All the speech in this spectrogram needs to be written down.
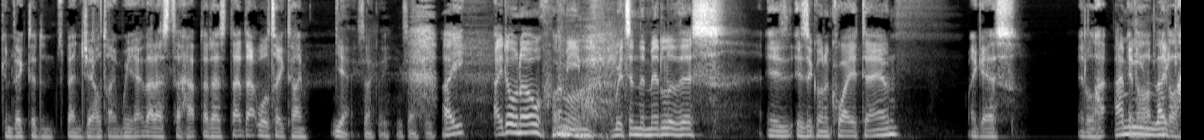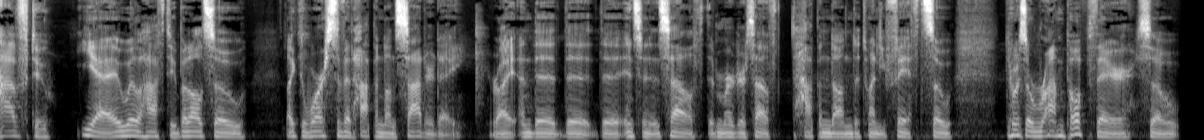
convicted and spend jail time. We that has to happen. That has that that will take time. yeah, exactly, exactly. I I don't know. I mean, it's in the middle of this. Is is it going to quiet down? I guess it'll. Ha- I mean, it'll, like- it'll have to. Yeah, it will have to, but also like the worst of it happened on Saturday, right? And the the the incident itself, the murder itself, happened on the twenty fifth. So there was a ramp up there. So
